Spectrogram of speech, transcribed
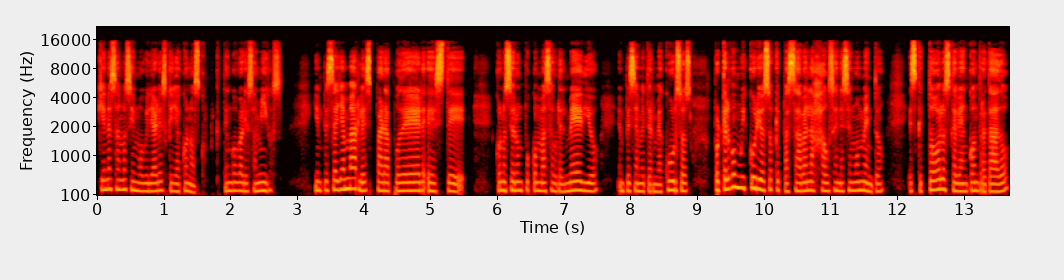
¿quiénes son los inmobiliarios que ya conozco? Porque tengo varios amigos. Y empecé a llamarles para poder este, conocer un poco más sobre el medio, empecé a meterme a cursos, porque algo muy curioso que pasaba en la house en ese momento es que todos los que habían contratado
